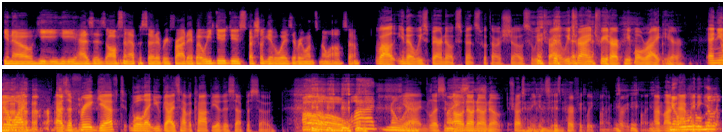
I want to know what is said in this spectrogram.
you know he he has his awesome episode every Friday, but we do do special giveaways every once in a while. So well, you know, we spare no expense with our show, so we try we try and treat our people right here. And you know what? As a free gift, we'll let you guys have a copy of this episode. Oh, what? No way. Yeah, and listen. Nice. Oh no, no, no. Trust me, it's it's perfectly fine. Perfectly fine. I'm, I'm happy to get it.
